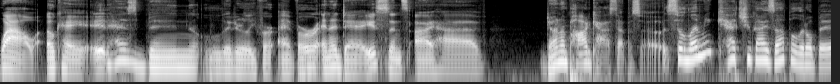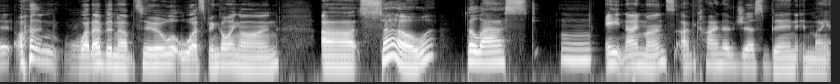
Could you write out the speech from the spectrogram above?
Wow. Okay. It has been literally forever and a day since I have done a podcast episode. So let me catch you guys up a little bit on what I've been up to, what's been going on. Uh, so the last mm, eight, nine months, I've kind of just been in my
